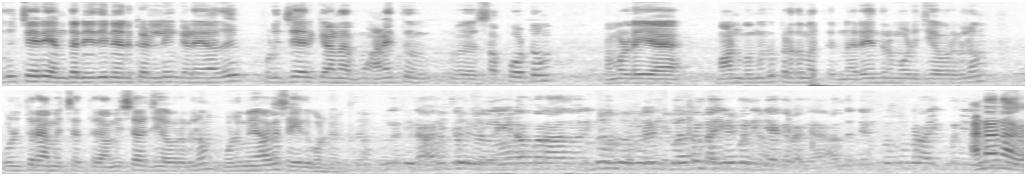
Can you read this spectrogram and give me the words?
புதுச்சேரி எந்த நிதி நெருக்கடிலையும் கிடையாது. புதுச்சேரிக்கான அனைத்து சப்போர்ட்டும் நம்மளுடைய மாண்புமிகு பிரதமர் திரு. நரேந்திர மோடிஜி அவர்களும் உள்துறை அமைச்சர் திரு. அமித்ஷாஜி அவர்களும் முழுமையாக செய்து கொண்டிருக்கிறார். அண்ணா நான்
